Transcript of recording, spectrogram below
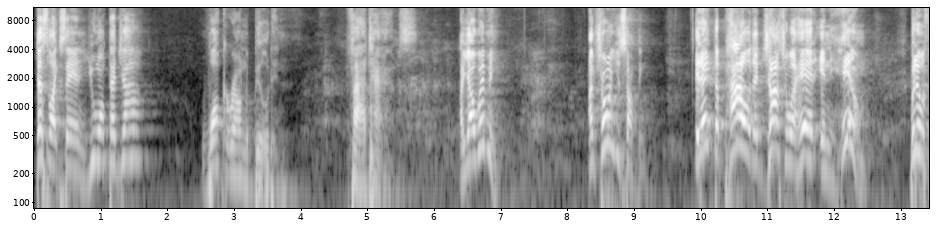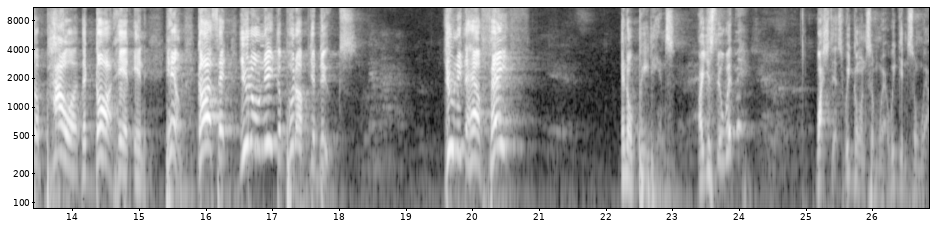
That's like saying, You want that job? Walk around the building five times. Are y'all with me? I'm showing you something. It ain't the power that Joshua had in him, but it was the power that God had in him. God said, You don't need to put up your dukes. You need to have faith and obedience. Are you still with me? Watch this. We going somewhere. We getting somewhere.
